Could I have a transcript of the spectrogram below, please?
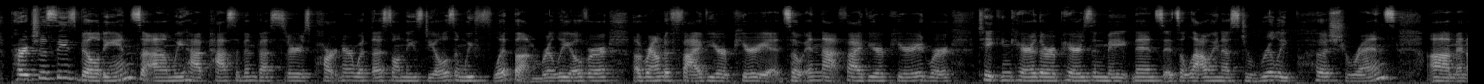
purchase these buildings. Um, we have passive investors partner with us on these deals and we flip them really over around a five year period. So in that five year period, we're taking care of the repairs and maintenance. It's allowing us to really push rents. Um, and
